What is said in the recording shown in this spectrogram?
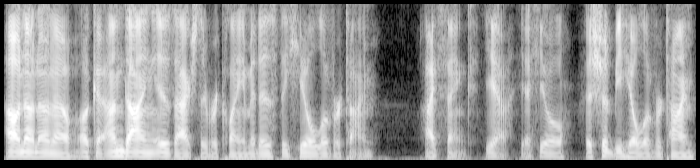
Oh no no no. Okay, Undying is actually reclaim. It is the heal over time. I think. Yeah yeah heal. It should be heal over time.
